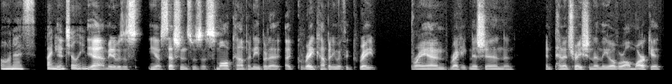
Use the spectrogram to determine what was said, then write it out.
on us financially. Yeah, I mean, it was a you know Sessions was a small company, but a, a great company with a great brand recognition and and penetration in the overall market.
